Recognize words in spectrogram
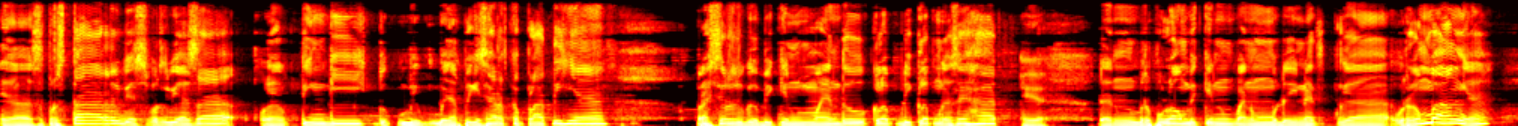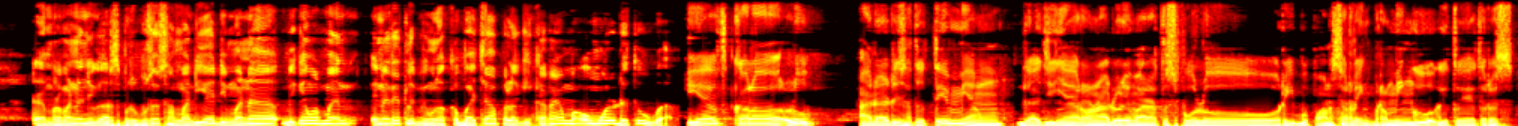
Ya superstar biasa seperti biasa yang tinggi banyak bikin syarat ke pelatihnya. Pressure juga bikin pemain tuh klub di klub nggak sehat. iya dan berpeluang bikin pemain muda United gak berkembang ya. Dan permainan juga harus berpusat sama dia di mana bikin pemain United lebih mudah kebaca apalagi karena emang umur udah tua. Iya kalau lu ada di satu tim yang gajinya Ronaldo 510 ribu pound sterling per minggu gitu ya. Terus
